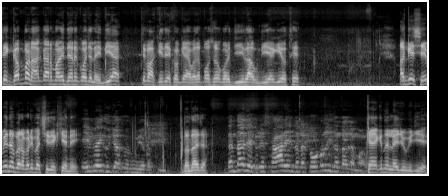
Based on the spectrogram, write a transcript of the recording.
ਤੇ ਗੱਭਣਾ ਕਰਮ ਵਾਲੀ ਦਿਨ ਕੁਝ ਲੈਂਦੀ ਆ। ਤੇ ਬਾਕੀ ਦੇਖੋ ਕਿਆ ਵਾ ਤਾਂ ਪਸ਼ੂਆਂ ਕੋਲ ਜੀ ਲਾਉਂਦੀ ਹੈਗੀ ਉੱਥੇ। ਅੱਗੇ 6ਵੇਂ ਨੰਬਰ ਆ ਬੜੀ ਬੱਚੀ ਦੇਖੀ ਨੇ ਇਹ ਵੀ ਬਈ ਦੂਜਾ ਹੁੰਦੀ ਆ ਬੱਚੀ। ਦੰਦਾ ਚ ਦੰਦਾ ਦੇ ਵੀਰੇ ਸਾਰੇ ਦੰਦਾ ਟੋਟਲ ਹੀ ਦੰਦਾ ਜਮਾ ਕਿਆ ਕਿੰਨੇ ਲੈ ਜੂਗੀ ਜੀ ਇਹ।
